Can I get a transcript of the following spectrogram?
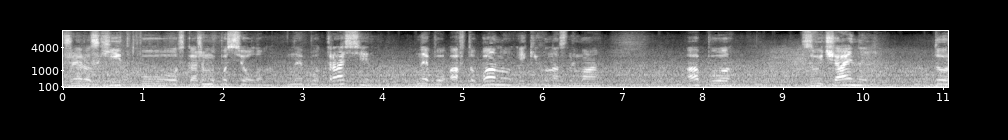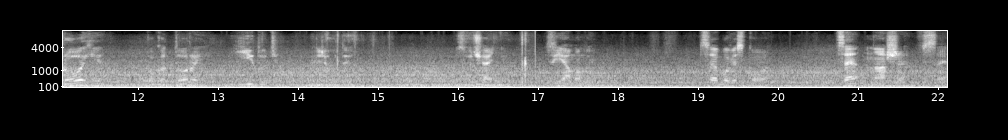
вже розхід по, скажімо, по сьолам. Не по трасі, не по автобану, яких у нас нема, а по звичайній дорогі, по якій їдуть люди. Звичайні, з ямами. Це обов'язково. Це наше все.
